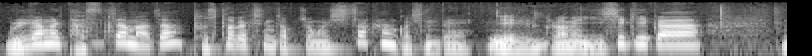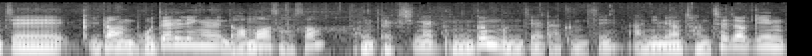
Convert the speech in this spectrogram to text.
물량을 다 쓰자마자 부스터 백신 접종을 시작한 것인데 예. 그러면 이 시기가 이제 이런 모델링을 넘어서서 공 백신의 공급 문제라든지 아니면 전체적인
